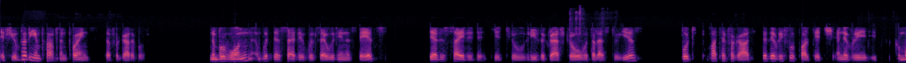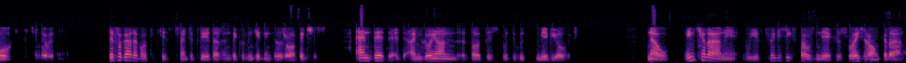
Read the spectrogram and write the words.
a few very important points that I forgot about. Number one, with decided, we'll say within the states, they decided to, to leave the grass grow over the last two years. But what they forgot, that every football pitch and every camogie pitch and everything, they forgot about the kids trying to play that and they couldn't get into the wrong pitches. And they, I'm going on about this with, with maybe over. Now, in Killarney, we have 26,000 acres right around Killarney.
